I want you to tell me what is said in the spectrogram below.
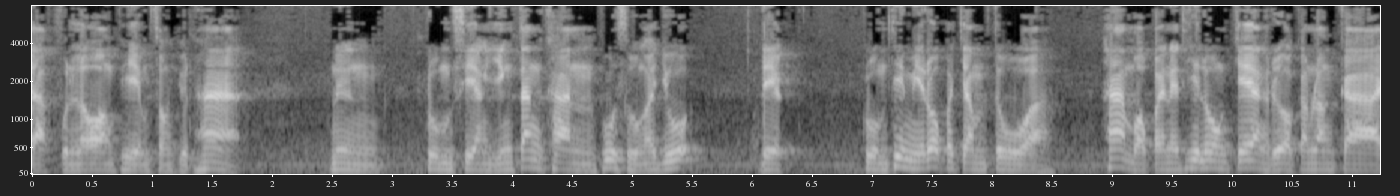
จากฝุ่นละออง PM 2.5 1. กลุ่มเสี่ยงหญิงตั้งครรภ์ผู้สูงอายุ เด็กกลุ่มที่มีโรคประจำตัว ห้ามออกไปในที่โล่งแจ้งหรือออกกำลังกาย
